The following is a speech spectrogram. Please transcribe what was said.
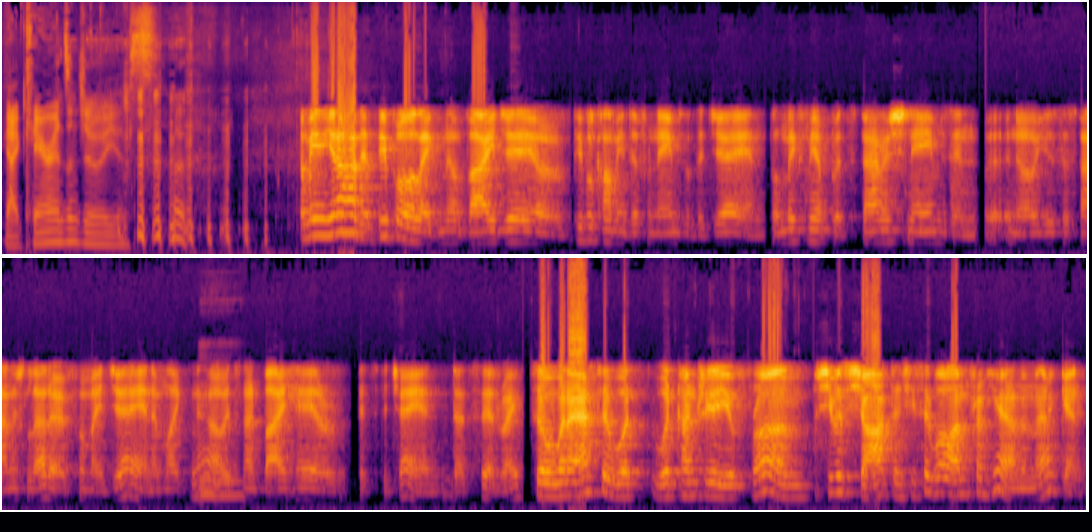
Got Karens and Julias. I mean, you know how the people are like, you know, Vijay, or people call me different names with the J, and they'll mix me up with Spanish names and, uh, you know, use the Spanish letter for my J, and I'm like, no, mm-hmm. it's not Vijay, or it's the J, and that's it, right? So when I asked her, what, what country are you from, she was shocked, and she said, well, I'm from here, I'm American.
